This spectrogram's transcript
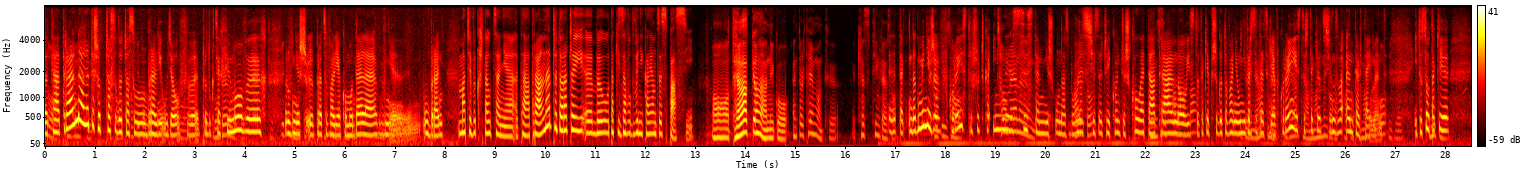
e, teatralne, ale też od czasu do czasu brali udział w e, produkcjach filmowych, również e, pracowali jako modele, głównie e, ubrań. Macie wykształcenie teatralne, czy to raczej e, był taki zawód wynikający z pasji? 어, 대학교는 아니고 엔터테인먼트 캐스팅돼서 E, Tak, nadmienię, że w Robizo. Korei jest troszeczkę inny 처음에는 system niż u nas, bo u nas 아이돌? się zazwyczaj kończy szkołę teatralną, jest to takie przygotowanie uniwersyteckie, a w Korei jest coś takiego, co się nazywa entertainment. I to są takie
